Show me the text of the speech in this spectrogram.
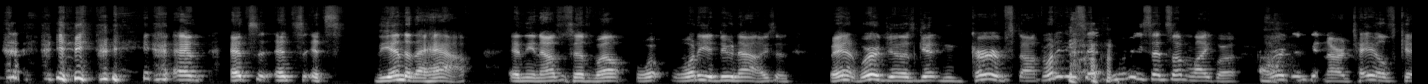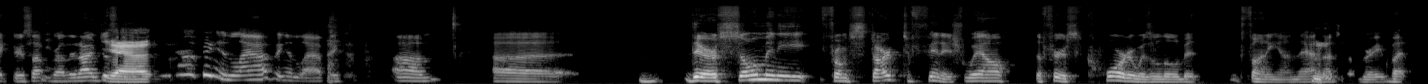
it's it's it's the end of the half, and the announcer says, "Well, what what do you do now?" He says, "Man, we're just getting curb stomped." What did he say? he said something like, "Well, we're just getting our tails kicked or something, brother." And I'm just yeah. laughing and laughing and laughing. Um, uh, there are so many from start to finish. Well, the first quarter was a little bit funny on that, mm-hmm. not so great, but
